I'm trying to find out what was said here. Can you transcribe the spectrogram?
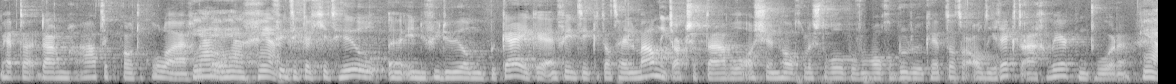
heb daar, daarom haat ik protocollen eigenlijk Ja, ook. ja. Vind ik dat je het heel individueel moet bekijken. En vind ik dat helemaal niet acceptabel als je een hoog cholesterol of een hoge bloeddruk hebt, dat er al direct aan gewerkt moet worden. Ja.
